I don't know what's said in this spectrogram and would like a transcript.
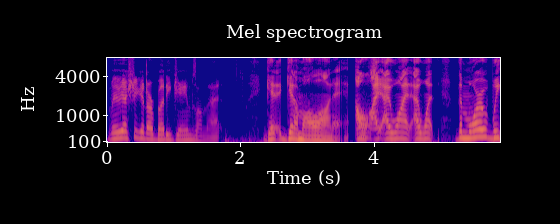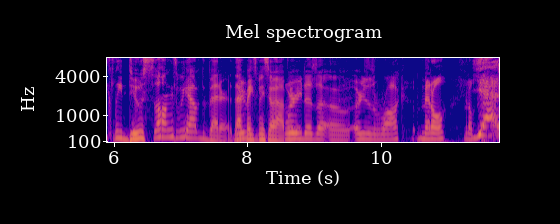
Maybe I should get our buddy James on that. Get get them all on it. Oh, I, I want I want the more weekly deuce songs we have, the better. That Maybe- makes me so happy. Where he does a, uh, or he does a rock, metal, metal. Yes!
